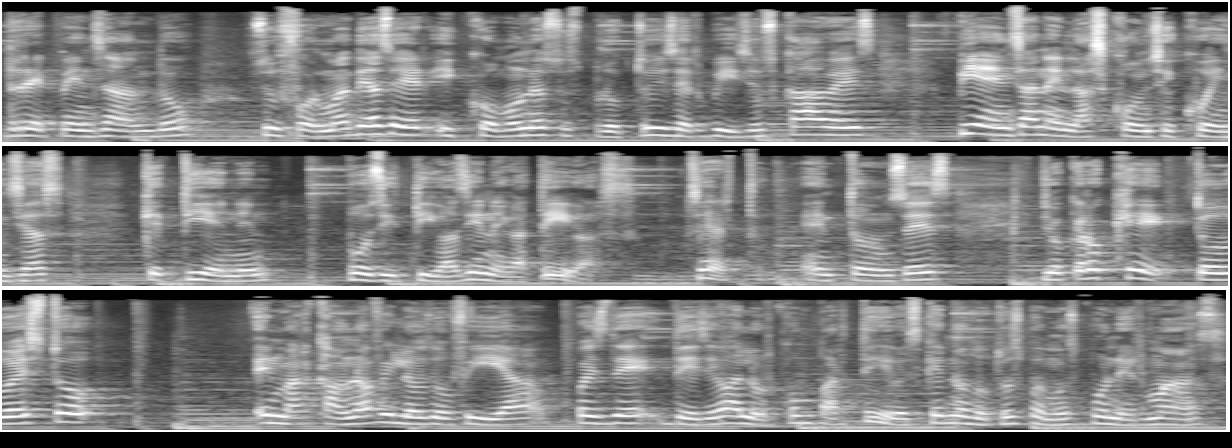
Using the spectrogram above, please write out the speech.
repensando sus formas de hacer y cómo nuestros productos y servicios cada vez piensan en las consecuencias que tienen positivas y negativas, ¿cierto? Entonces, yo creo que todo esto enmarca una filosofía pues de, de ese valor compartido, es que nosotros podemos poner más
